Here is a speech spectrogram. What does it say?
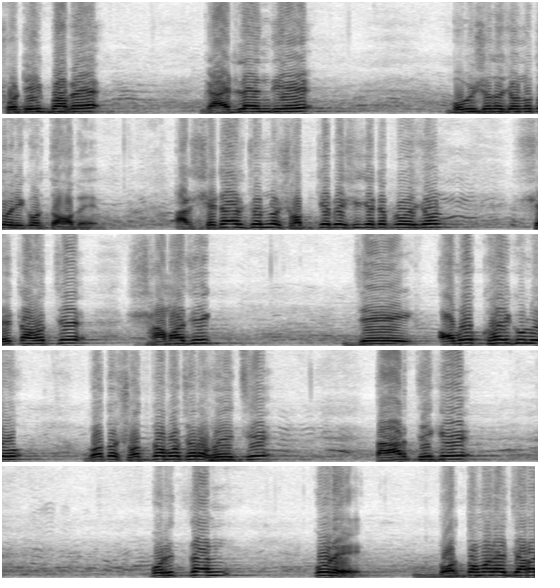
সঠিকভাবে গাইডলাইন দিয়ে ভবিষ্যতের জন্য তৈরি করতে হবে। আর সেটার জন্য সবচেয়ে বেশি যেটা প্রয়োজন, সেটা হচ্ছে সামাজিক যে অবক্ষয়গুলো গত সতেরো বছর হয়েছে, তার থেকে পরিত্রাণ করে বর্তমানে যারা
